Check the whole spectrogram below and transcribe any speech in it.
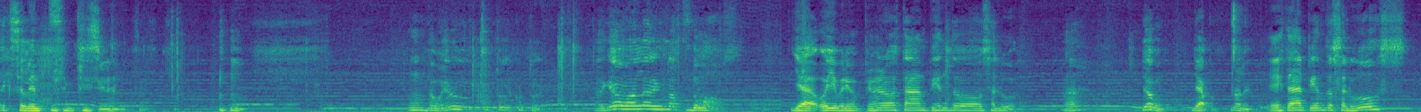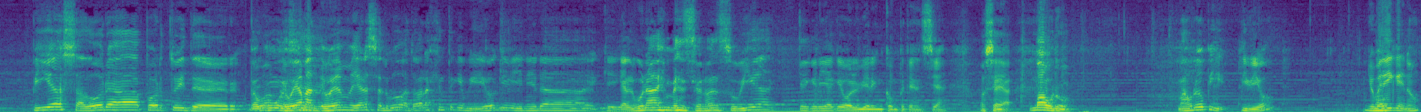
Excelente. Impresionante. Está bueno, Controller Controller. ¿De qué vamos a hablar en the Mouse? Ya, oye, prim- primero estaban pidiendo saludos. ¿Ah? Ya, pues, Ya, pues. dale. Estaban pidiendo saludos. Pías Adora por Twitter. Le voy, ¿Cómo le voy a, voy enviar saludos a toda la gente que pidió que viniera, que, que alguna vez mencionó en su vida que quería que volviera en competencia. O sea, Mauro. Mauro pi- pidió. Yo me di que no.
